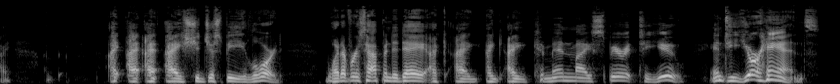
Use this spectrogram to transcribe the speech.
I, I, I, I should just be, Lord, whatever has happened today, I, I, I commend my spirit to you, into your hands,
